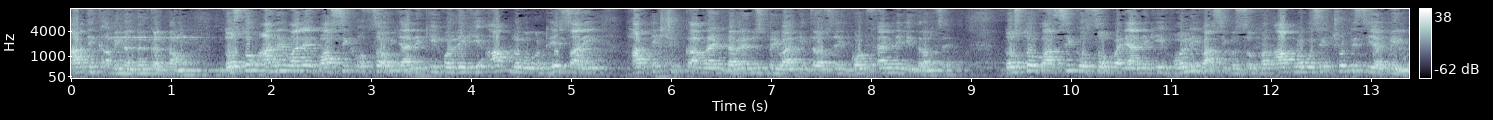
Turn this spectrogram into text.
हार्दिक अभिनंदन करता हूँ। दोस्तों, आने वाले वार्षिक उत्सव, यानी कि होली की आप लोगों को ढेर सारी हार्दिक शुभकामनाएँ डबल न्यूज़ परिवार की तरफ़ से गोड फैमिली की तरफ़ से। दोस्तों, वार्षिक उत्सव पर, यानी कि होली वार्षिक उत्सव पर आप लोगों से एक छोटी सी अपील।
